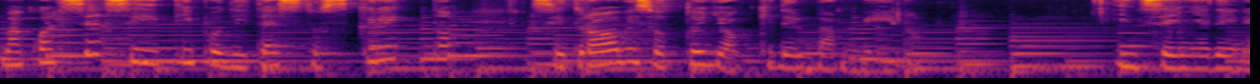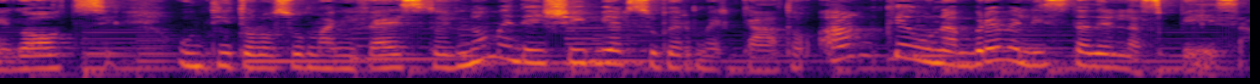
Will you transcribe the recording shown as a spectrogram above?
ma qualsiasi tipo di testo scritto si trovi sotto gli occhi del bambino insegne dei negozi, un titolo sul manifesto, il nome dei cibi al supermercato, anche una breve lista della spesa,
